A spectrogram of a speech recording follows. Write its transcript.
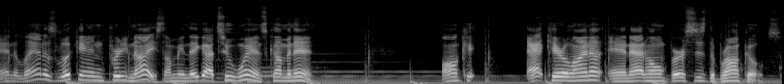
And Atlanta's looking pretty nice. I mean, they got two wins coming in on at Carolina and at home versus the Broncos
